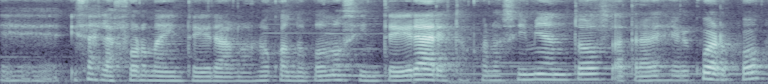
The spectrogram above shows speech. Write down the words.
Eh, esa es la forma de integrarlos, ¿no? cuando podemos integrar estos conocimientos a través del cuerpo,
